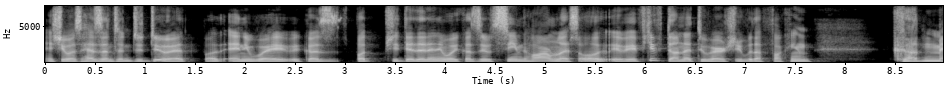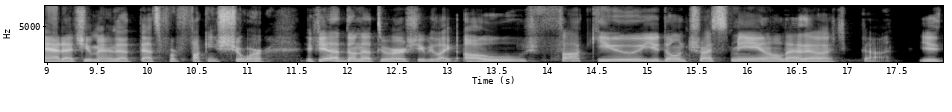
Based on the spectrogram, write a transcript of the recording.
and she was hesitant to do it. But anyway, because but she did it anyway because it seemed harmless. Oh, if, if you've done it to her, she would have fucking got mad at you, man. That that's for fucking sure. If you had done that to her, she'd be like, "Oh, fuck you! You don't trust me and all that." Oh God. You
